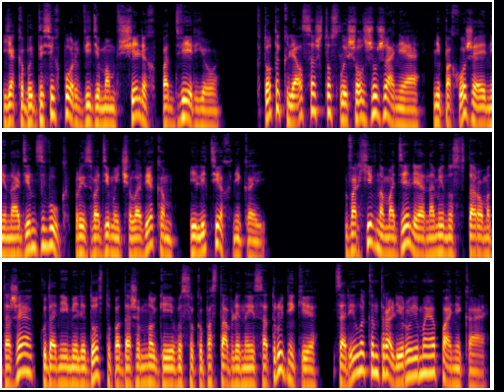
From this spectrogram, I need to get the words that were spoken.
якобы до сих пор видимом в щелях под дверью. Кто-то клялся, что слышал жужжание, не похожее ни на один звук, производимый человеком или техникой. В архивном отделе на минус втором этаже, куда не имели доступа даже многие высокопоставленные сотрудники, царила контролируемая паника.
